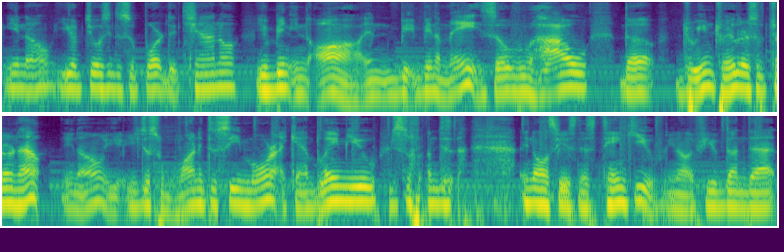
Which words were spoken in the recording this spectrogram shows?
you know you have chosen to support the channel. You've been in awe and be, been amazed of how the dream trailers have turned out. You know you, you just wanted to see more. I can't blame you. Just i'm just in all seriousness thank you. You know if you've done that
